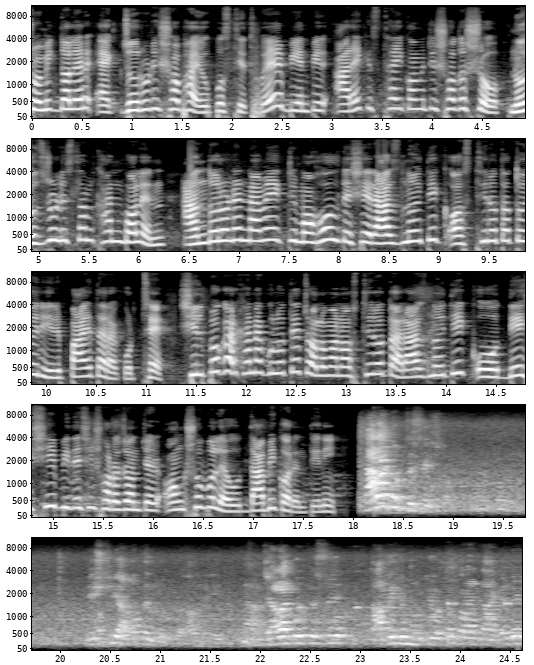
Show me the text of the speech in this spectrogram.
শ্রমিক দলের এক জরুরি সভায় উপস্থিত হয়ে বিএনপির আরেক স্থায়ী কমিটির সদস্য নজরুল ইসলাম খান বলেন আন্দোলনের নামে একটি মহল দেশে রাজনৈতিক অস্থিরতা তৈরির পায়তারা করছে। শিল্প কারখানাগুলোতে চলমান অস্থিরতা রাজনৈতিক ও দেশি বিদেশি ষড়যন্ত্রের অংশ বলেও দাবি করেন তিনি। কারা করতেছে নিশ্চয়ই আমাদের লোকরা। যারা করতেছে তাদেরকে প্রতিহত করা না গেলে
